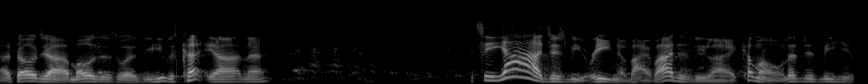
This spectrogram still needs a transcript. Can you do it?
I told y'all Moses was, he was cut, y'all, now. See, y'all just be reading the Bible. I just be like, come on, let's just be human.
